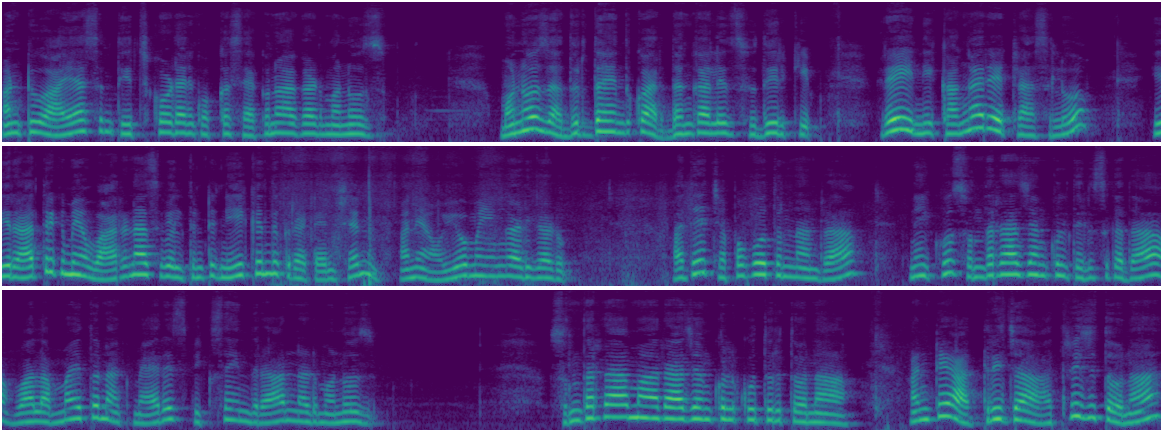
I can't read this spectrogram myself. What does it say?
అంటూ ఆయాసం తీర్చుకోవడానికి ఒక్క సెకను ఆగాడు మనోజ్. మనోజ్ అదుర్ద ఎందుకో అర్థం కాలేదు సుధీర్కి. రే నీ కంగారేట్రా అసలు? ఈ రాత్రికి మేము వారణాసి వెళ్తుంటే నీకెందుకురా టెన్షన్? అని అయోమయంగా అడిగాడు. అదే చెప్పబోతున్నాన్రా నీకు సుందరరాజు అంకుల్ తెలుసు కదా వాళ్ళ అమ్మాయితో నాకు మ్యారేజ్ ఫిక్స్ అయిందిరా అన్నాడు మనోజ్. సుందరరామరాజు అంకుల్ కూతురుతోనా? అంటే అత్రిజ అత్రిజతోనా?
